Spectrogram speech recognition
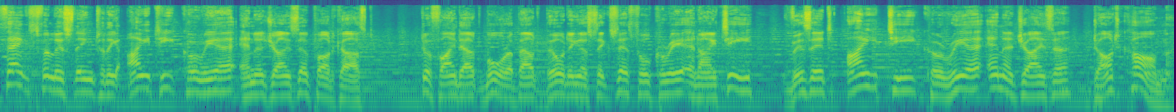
Thanks for listening to the IT Career Energizer podcast. To find out more about building a successful career in IT, visit itcareerenergizer.com.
